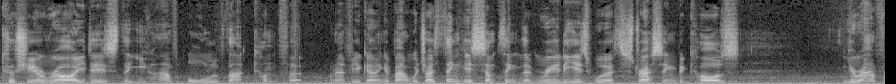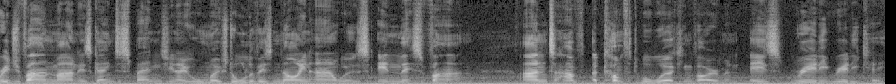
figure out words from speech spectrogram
cushier ride is that you have all of that comfort whenever you're going about, which I think is something that really is worth stressing because your average van man is going to spend, you know, almost all of his nine hours in this van. And to have a comfortable work environment is really, really key.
